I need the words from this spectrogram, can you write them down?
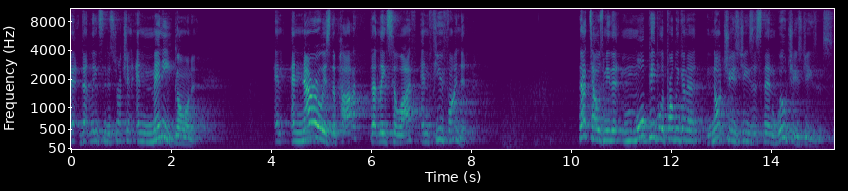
uh, that leads to destruction, and many go on it. And, and narrow is the path that leads to life, and few find it. That tells me that more people are probably going to not choose Jesus than will choose Jesus.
